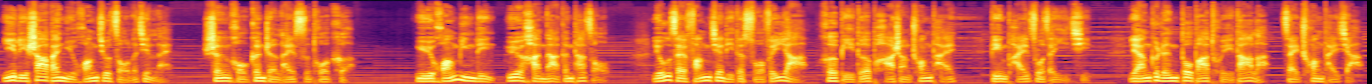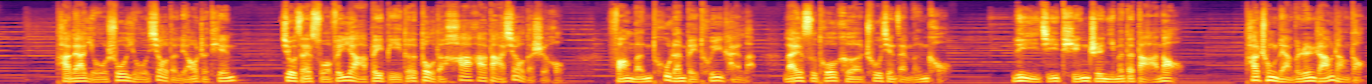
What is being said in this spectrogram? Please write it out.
伊丽莎白女皇就走了进来，身后跟着莱斯托克。女皇命令约翰娜跟他走，留在房间里的索菲亚和彼得爬上窗台，并排坐在一起。两个人都把腿搭了在窗台下，他俩有说有笑的聊着天。就在索菲亚被彼得逗得哈哈大笑的时候，房门突然被推开了，莱斯托克出现在门口。立即停止你们的打闹！”他冲两个人嚷嚷道，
